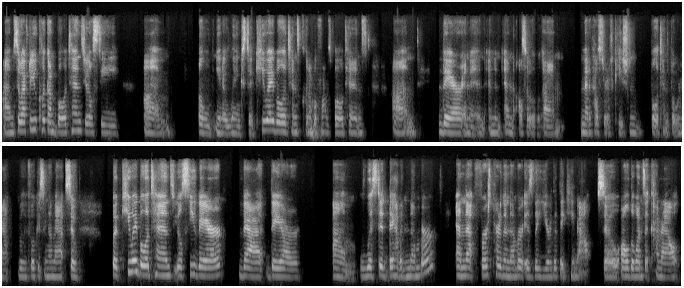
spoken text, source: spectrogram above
um, so after you click on bulletins, you'll see, um, a, you know, links to QA bulletins, clinical forms bulletins um, there, and, and, and, and also um, medical certification bulletins, but we're not really focusing on that. So, but QA bulletins, you'll see there that they are um, listed, they have a number, and that first part of the number is the year that they came out. So all the ones that come out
